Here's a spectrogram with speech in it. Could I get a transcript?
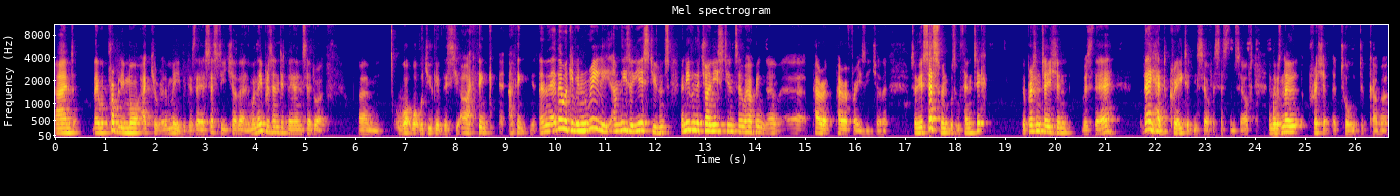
And they were probably more accurate than me because they assessed each other. And when they presented, they then said, "Right, um, what what would you give this?" Oh, I think I think, and they, they were giving really. I mean, these are year students, and even the Chinese students they were helping uh, uh, para, paraphrase each other. So the assessment was authentic. The presentation was there. They had created and self-assessed themselves, and there was no pressure at all to cover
